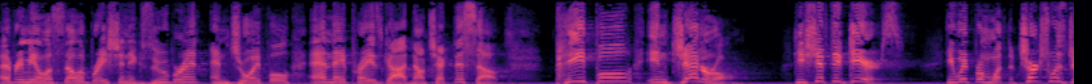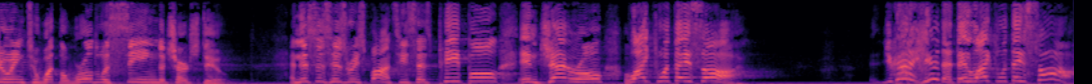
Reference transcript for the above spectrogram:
Every meal a celebration, exuberant and joyful, and they praise God. Now check this out. People in general, he shifted gears. He went from what the church was doing to what the world was seeing the church do. And this is his response. He says, People in general liked what they saw. You got to hear that. They liked what they saw,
